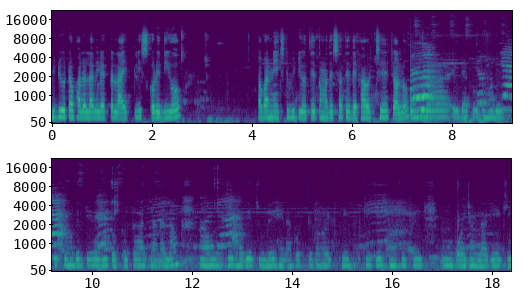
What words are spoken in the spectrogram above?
ভিডিওটা ভালো লাগলে একটা লাইক প্লিজ করে দিও। আবার নেক্সট ভিডিওতে তোমাদের সাথে দেখা হচ্ছে, চলো। বন্ধুরা এই দেখো তোমাদের, তোমাদেরকে এই তথ্যটা জানালাম কীভাবে চুলে হেনা করতে হয়, কি কি কি কি কি প্রয়োজন লাগে, কি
